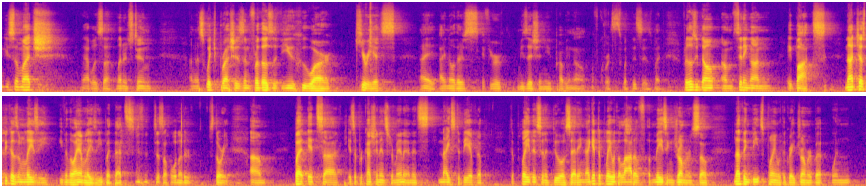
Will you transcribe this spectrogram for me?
Thank you so much. That was uh, Leonard's tune. I'm going to switch brushes, and for those of you who are curious, I, I know there's, if you're a musician, you probably know, of course, what this is, but for those who don't, I'm sitting on a box, not just because I'm lazy, even though I am lazy, but that's just a whole other story. Um, but it's, uh, it's a percussion instrument, and it's nice to be able to to play this in a duo setting. I get to play with a lot of amazing drummers, so nothing beats playing with a great drummer, but when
